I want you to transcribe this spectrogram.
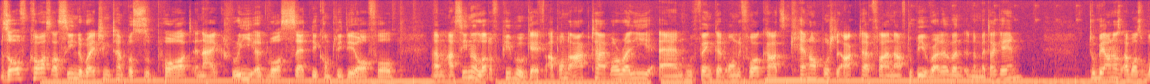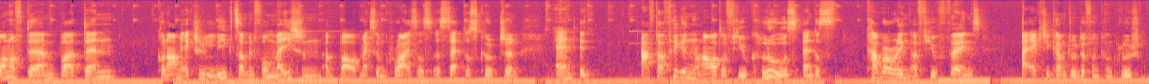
So of course I've seen the Raging Tempest support and I agree it was sadly completely awful. Um, I've seen a lot of people who gave up on the archetype already and who think that only 4 cards cannot push the archetype far enough to be relevant in the metagame. To be honest, I was one of them, but then Konami actually leaked some information about Maximum Crisis, a set description, and it, after figuring out a few clues and discovering a few things, I actually come to a different conclusion.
